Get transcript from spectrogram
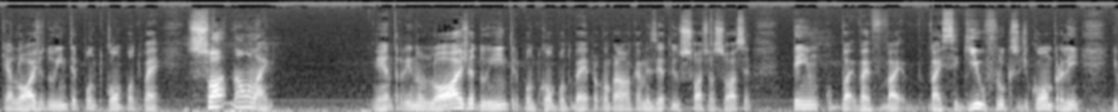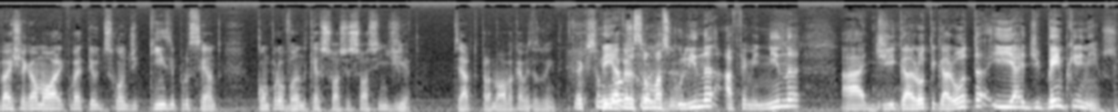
que é loja do Inter.com.br. Só na online. Entra ali no loja do Inter.com.br para comprar uma camiseta e o sócio a sócia tem um, vai, vai, vai, vai seguir o fluxo de compra ali e vai chegar uma hora que vai ter o desconto de 15%, comprovando que é sócio e sócio em dia. Certo? Para nova camiseta do Inter. É tem a versão coisas, né? masculina, a feminina, a de garota e garota e a de bem pequenininhos.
